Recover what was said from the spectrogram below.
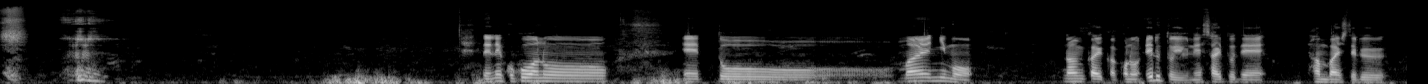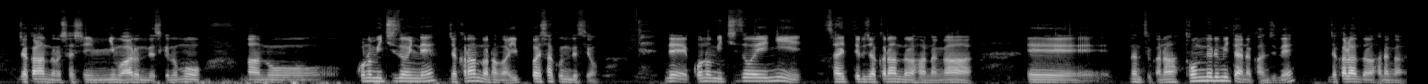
でね、ここあのー、えー、っと、前にも何回かこの L というね、サイトで販売してるジャカランドの写真にもあるんですけども、あのー、この道沿いにね、ジャカランドの花がいっぱい咲くんですよ。で、この道沿いに咲いてるジャカランドの花が、えー、なんていうかな、トンネルみたいな感じで、ジャカランダの花が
